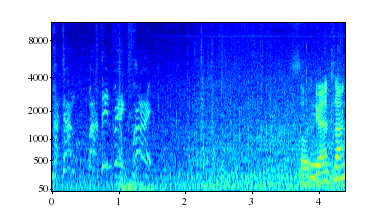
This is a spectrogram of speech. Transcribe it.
Verdammt, mach den Weg frei! So, hier entlang.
